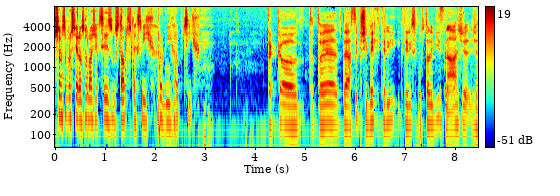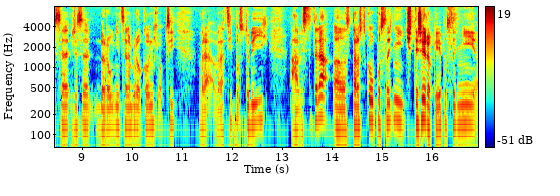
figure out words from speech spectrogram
jsem se prostě rozhodla, že chci zůstat v těch svých rodných hrobcích. Tak to, to, je, to je asi příběh, který, který spousta lidí zná, že, že, se, že se do Roudnice nebo do okolních obcí vrací po studiích. A vy jste teda uh, starostkou poslední čtyři roky, poslední uh,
